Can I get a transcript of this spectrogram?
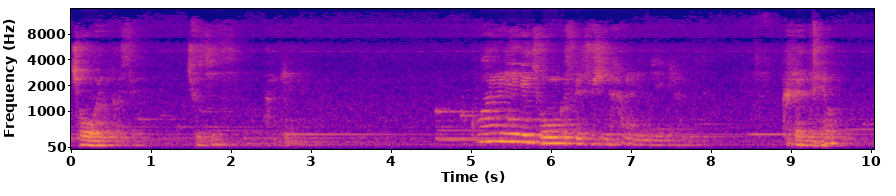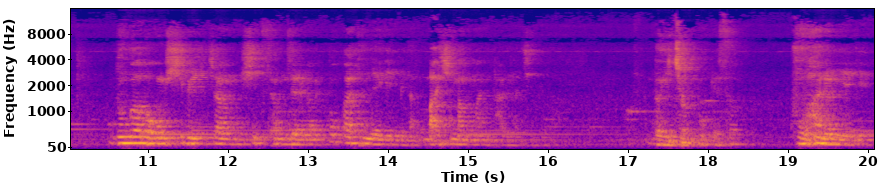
좋은 것을 주지 않겠느냐. 구하는 이에게 좋은 것을 주신 하나님 얘기를 합니다. 그런데요, 누가복음 11장 13절에 가면 똑같은 얘기입니다. 마지막만 달라집니다. 너희 천부께서 구하는 이에게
